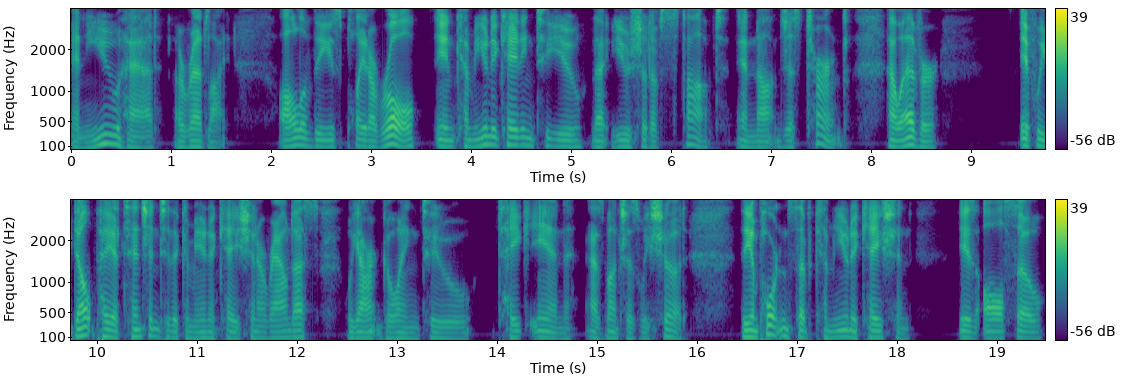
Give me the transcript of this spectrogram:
and you had a red light. All of these played a role in communicating to you that you should have stopped and not just turned. However, if we don't pay attention to the communication around us, we aren't going to take in as much as we should. The importance of communication is also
